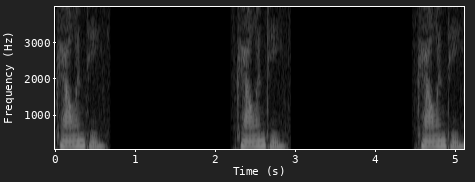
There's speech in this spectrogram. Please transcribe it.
Calenti. Calenti. Calenti.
